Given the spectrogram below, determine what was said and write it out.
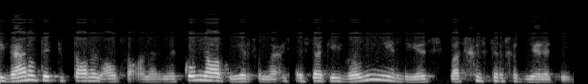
Die wêreld het totaal en al verander en dit kom daarop neer vir my is dat jy wil nie meer lees wat gister gebeur het nie.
